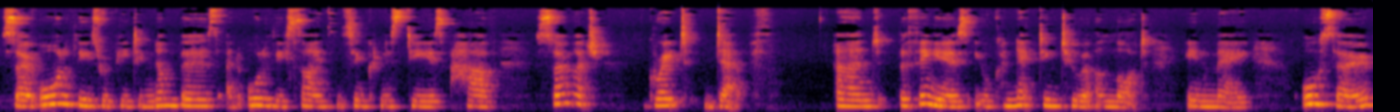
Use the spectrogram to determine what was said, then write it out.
So all of these repeating numbers and all of these signs and synchronicities have so much great depth. And the thing is, you're connecting to it a lot in May. Also,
